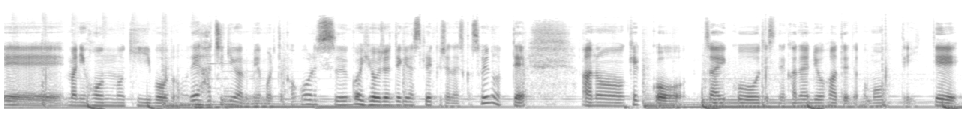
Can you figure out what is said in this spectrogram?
えー、まあ、日本のキーボードで 8GB のメモリとか、これすごい標準的なスペックじゃないですか。そういうのって、あの、結構在庫をですね、家電量販店でも持っていて、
